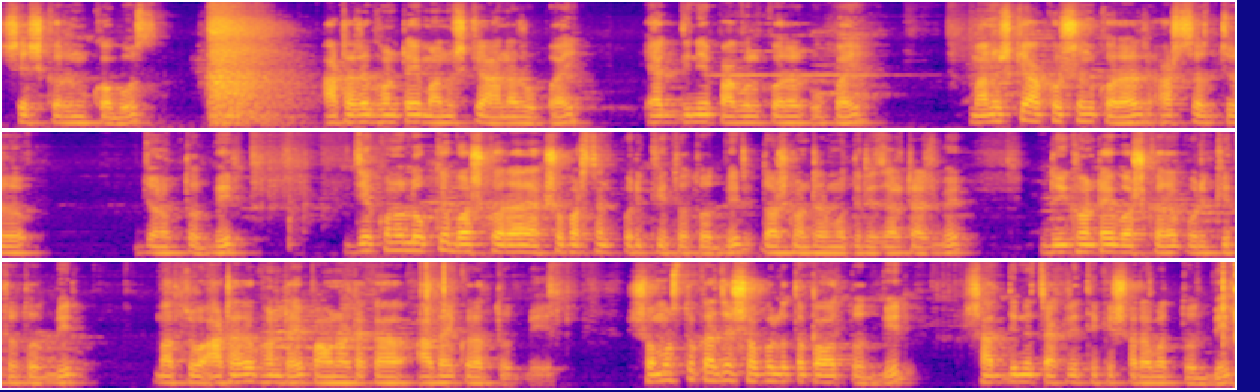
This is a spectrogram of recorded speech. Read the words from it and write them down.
শেষ করেন কবচ, আঠারো ঘন্টায় মানুষকে আনার উপায়, একদিনে পাগল করার উপায় মানুষকে আকর্ষণ করার আশ্চর্যজনক তদবির। যে কোনো লোককে বশ করার একশো পার্সেন্ট পরীক্ষিত তদবির। দশ ঘণ্টার মধ্যে রেজাল্ট আসবে। দুই ঘন্টায় বশ করার পরীক্ষিত তদবির। মাত্র আঠারো ঘন্টায় পাওনা টাকা আদায় করার তদবির। সমস্ত কাজে সফলতা পাওয়ার তদবির। সাত দিনের চাকরি থেকে সরাবার তদবির।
